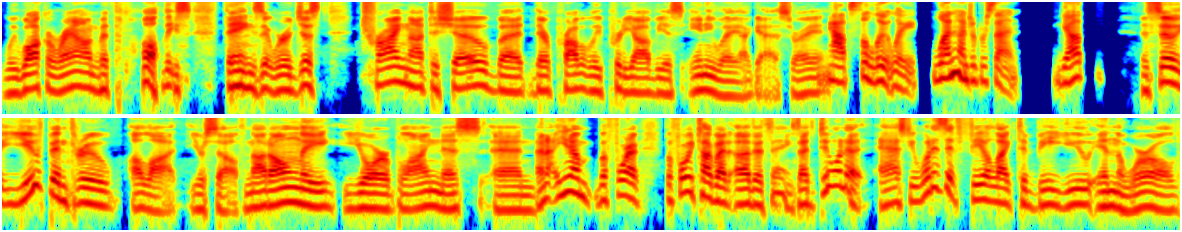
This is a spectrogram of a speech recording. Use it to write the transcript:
we walk around with all these things that we're just trying not to show but they're probably pretty obvious anyway i guess right Absolutely. 100%. Yep. And so you've been through a lot yourself not only your blindness and and I- you know before i before we talk about other things i do want to ask you what does it feel like to be you in the world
